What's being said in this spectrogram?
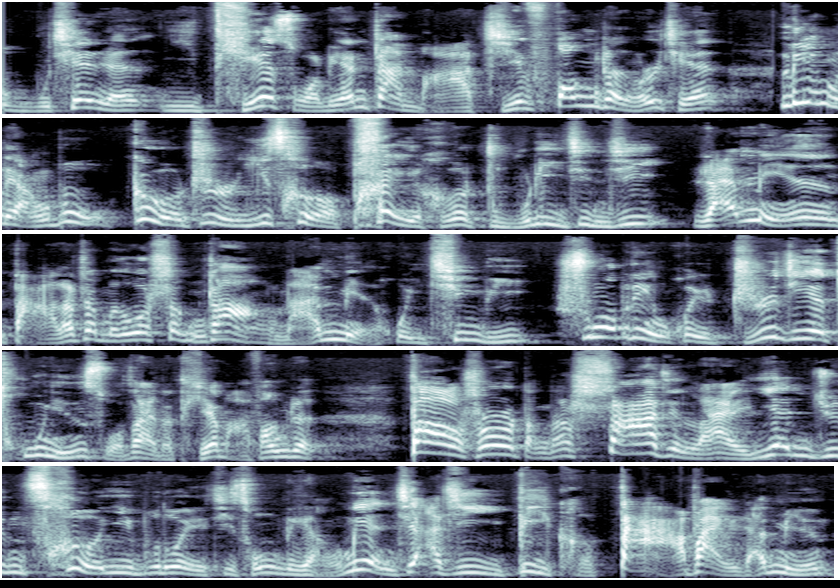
五千人，以铁索连战马及方阵而前；另两部各置一侧，配合主力进击。冉闵打了这么多胜仗，难免会轻敌，说不定会直接突您所在的铁马方阵。到时候等他杀进来，燕军侧翼部队即从两面夹击，必可大败冉闵。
